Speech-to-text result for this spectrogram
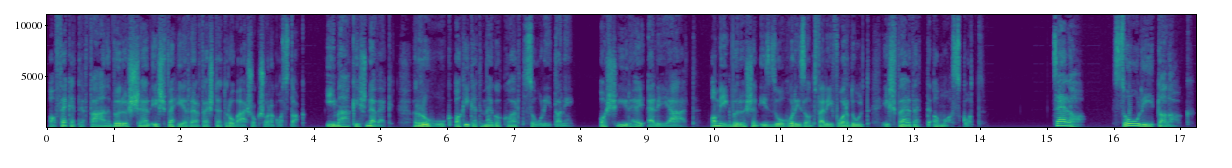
A fekete fán vörössel és fehérrel festett rovások sorakoztak. Imák és nevek, rohók, akiket meg akart szólítani. A sírhely elé állt. A még vörösen izzó horizont felé fordult, és felvette a maszkot. Cela! Szólítalak!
